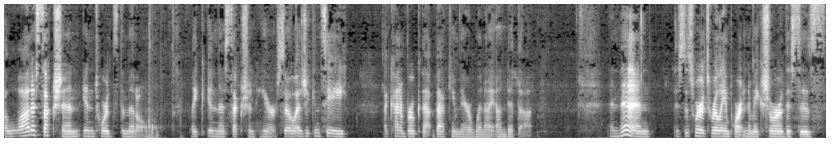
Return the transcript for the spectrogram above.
a lot of suction in towards the middle, like in this section here. So as you can see, I kind of broke that vacuum there when I undid that. And then, this is where it's really important to make sure this is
